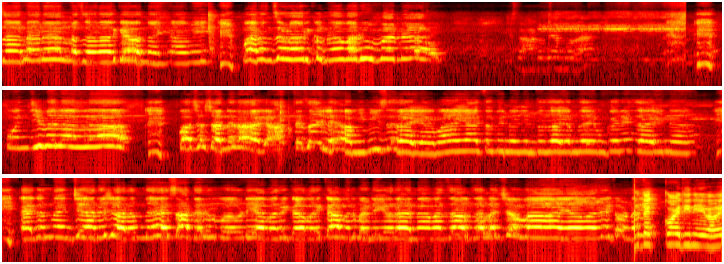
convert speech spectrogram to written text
চান আর আল্লাহ ছাড়া আর কেউ নাই। আমি মরণ ছাড়া আর কোনো আমার উপায় নাই। মঞ্জিবেল আল্লাহ। প্রশাসনের আসতে চাইলে আমি বিচারাই আমার এতদিনও কিন্তু যাইম যাইম করে যাই না। এখন মানছে আরে সরম দেয় সাদের উপর উঠি আমার আমার কামের বাড়ি ওরা না আমার জাল জ্বালা সবাই আমার এখন কয়দিন এইভাবে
